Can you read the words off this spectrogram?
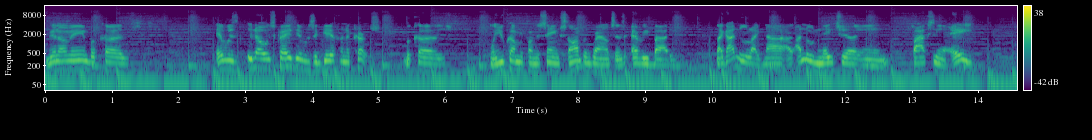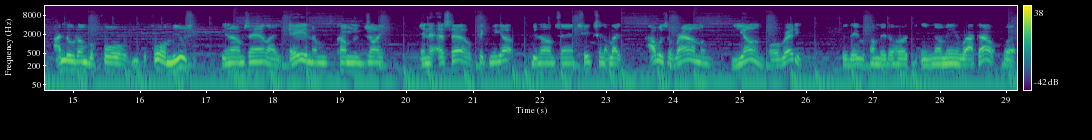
You know what I mean? Because it was you know it was crazy. It was a gift and a curse because when you coming from the same stomping grounds as everybody, like I knew like nah, I, I knew Nature and Foxy and A. I knew them before before music. You know what I'm saying? Like A and them coming to joint in the SL pick me up. You know what I'm saying? Cheeks and I'm like I was around them young already because they would come to the hood, you know what I mean, rock out. But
